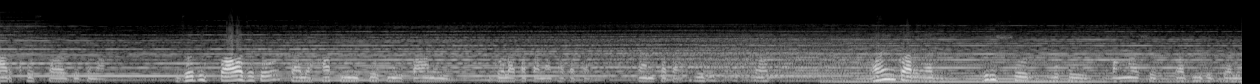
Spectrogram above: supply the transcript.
আর খোঁজ পাওয়া যেত না। যদি পাওয়া যেত, তাহলে হাত নেই চোখ নেই পা নেই গলা কাটা মাথা কাটা কান কাটা ভয়ঙ্কর এক দৃশ্যর মুখে বাংলাদেশের রাজনৈতিক দলে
